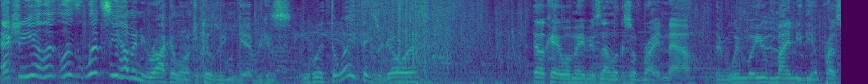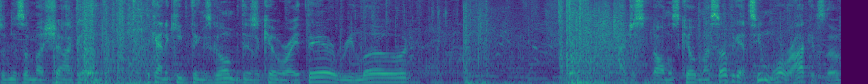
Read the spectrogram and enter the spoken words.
Actually, yeah, let, let's let's see how many rocket launcher kills we can get because with the way things are going. Okay, well maybe it's not looking so bright now. We, we might need the impressiveness of my shotgun to kind of keep things going, but there's a kill right there. Reload. I just almost killed myself. We got two more rockets though.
